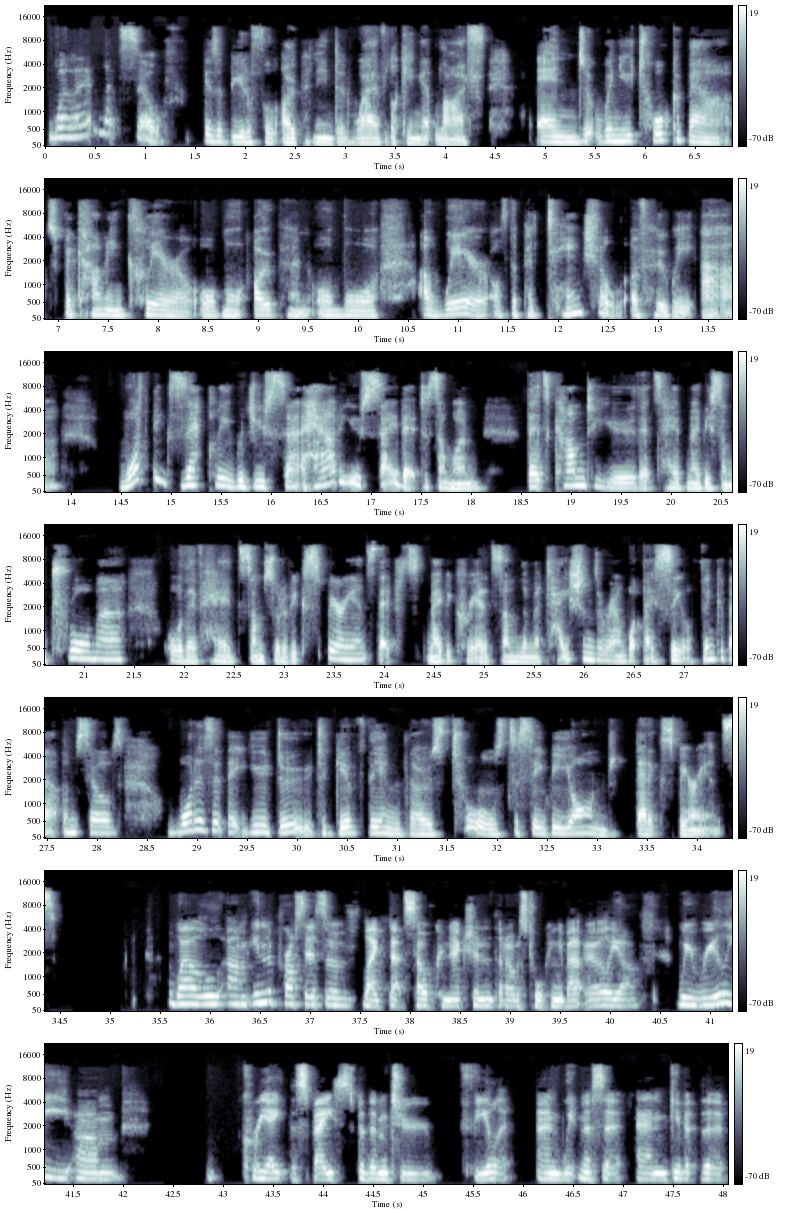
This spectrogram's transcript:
well, that in itself is a beautiful open ended way of looking at life. And when you talk about becoming clearer or more open or more aware of the potential of who we are, what exactly would you say? How do you say that to someone that's come to you that's had maybe some trauma or they've had some sort of experience that's maybe created some limitations around what they see or think about themselves. What is it that you do to give them those tools to see beyond that experience? Well, um, in the process of like that self connection that I was talking about earlier, we really um, create the space for them to feel it and witness it and give it the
